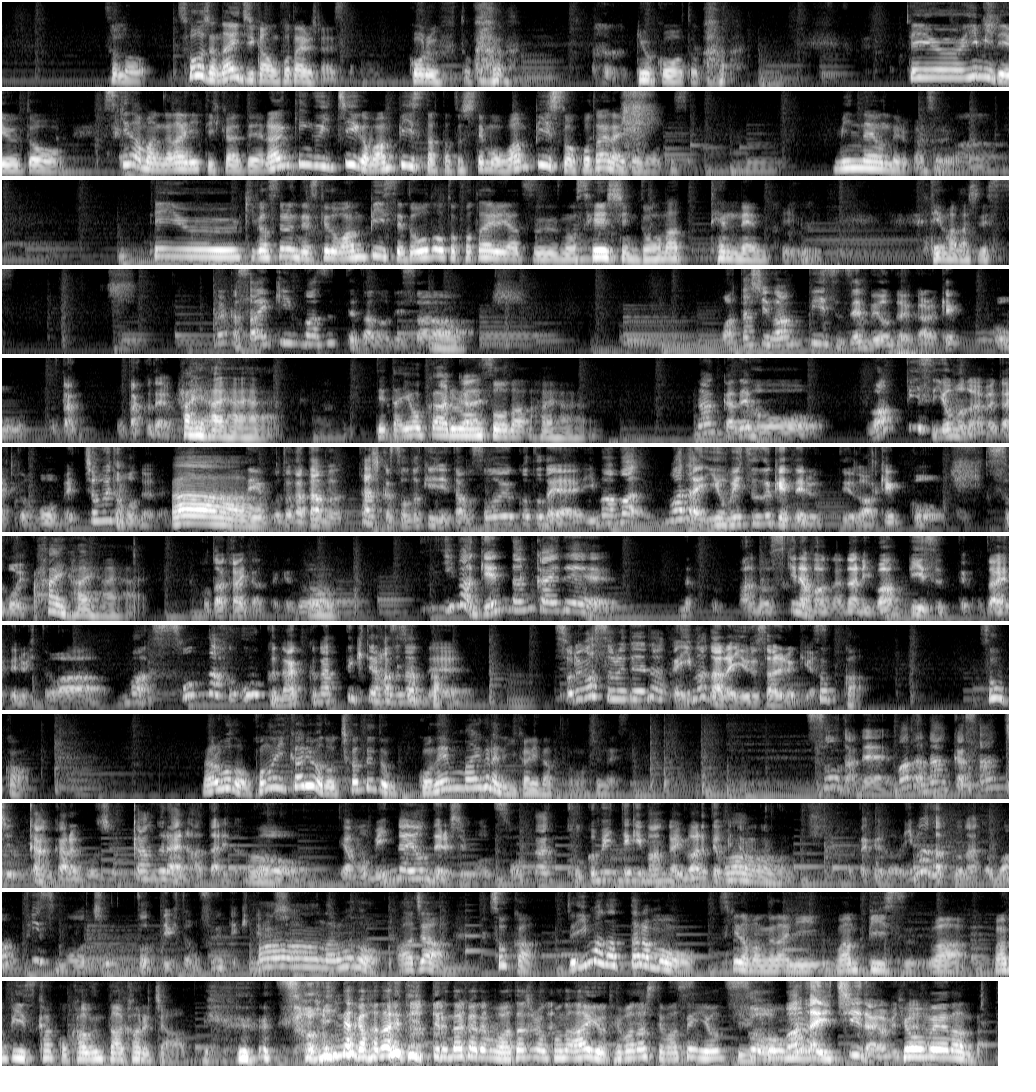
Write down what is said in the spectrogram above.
そのそうじゃない時間を答えるじゃないですか。ゴルフとか 旅行とか。っていう意味で言うと好きな漫画何って聞かれてランキング1位がワンピースだったとしてもワンピースとは答えないと思うんですよ。みんな読んでるからそれはっていう気がするんですけどワンピースで堂々と答えるやつの精神どうなってんねんっていうっていう話です。なんか最近バズってたのにさ、私ワンピース全部読んでるから結構オタオタクだよね。はいはいはいはい。出たよくある論争だ。はいはいはい。なんかでも、ワンピース読むのやめた人もうめっちゃ多いと思うんだよね。あっていうことが多分、確かその記事に多分そういうことで、今ままだ読み続けてるっていうのは結構すごい。あはいはいはいはい。ことは書いてあったけど、うん。今現段階でなあの好きな漫画何？ワンピースって答えてる人はまあそんな多くなくなってきてるはずなんでそれはそれでなんか今なら許される気がする。そっか。そうか。なるほど。この怒りはどっちかというと5年前ぐらいの怒りだったかもしれないですねそうだね。まだなんか30巻から50巻ぐらいのあたりだと、いやもうみんな読んでるしもうそんな国民的漫画言われてもみたいなうんだけど今だとなんかワンピースもうちょっとっていう人も増えてきてるし。ああなるほど。あじゃあそっか。じゃあ今だったらもう好きな漫画何？ワンピースはワンピースかっこカウンターカルチャーっていう。みんなが離れていってる中でも私はこの愛を手放してませんよっていうそうまだ1位だよみたいな。表明なんだ。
